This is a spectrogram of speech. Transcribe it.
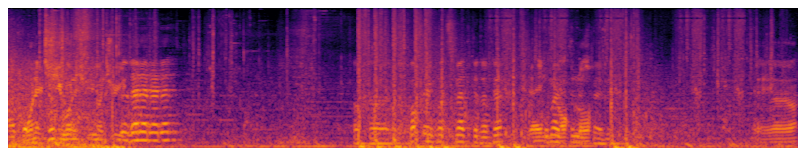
Alter, Ohne Tree, ohne Tree, ohne Tree. Dead, dead, dead, dead. Okay, ich brauch irgendwas Wertgett, okay? hinten Guck mal, auch ich noch. Ja, ja, ja.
